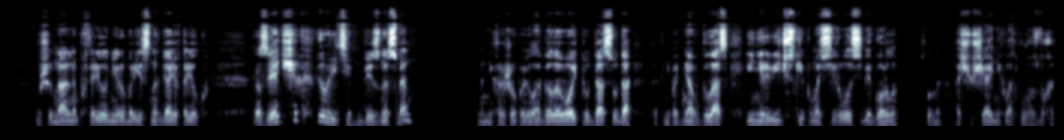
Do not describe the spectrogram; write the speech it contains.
— машинально повторила Мира Борисовна, глядя в тарелку. — Разведчик, говорите, бизнесмен? Она нехорошо повела головой туда-сюда, так не подняв глаз, и нервически помассировала себе горло, словно ощущая нехватку воздуха.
